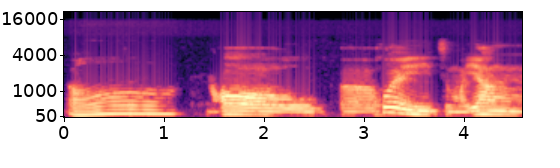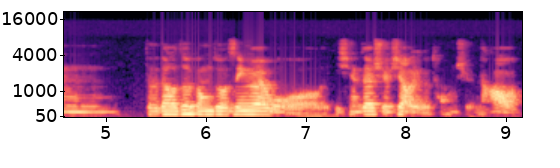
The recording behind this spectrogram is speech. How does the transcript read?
哦然后呃会怎么样得到这个工作，是因为我以前在学校有个同学，然后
